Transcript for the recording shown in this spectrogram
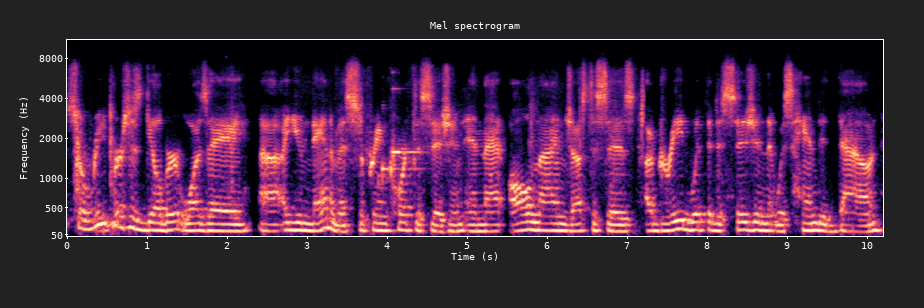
So Reed versus Gilbert was a uh, a unanimous Supreme Court decision in that all nine justices agreed with the decision that was handed down,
